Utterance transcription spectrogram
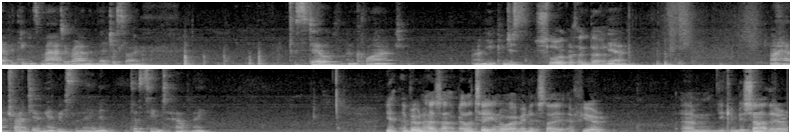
everything's mad around them. they're just like still and quiet, and you can just Slow everything down. yeah. I have tried doing it recently, and it does seem to help me. Yeah, everyone has that ability, you know what I mean? It's like if you're, um, you can be sat there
